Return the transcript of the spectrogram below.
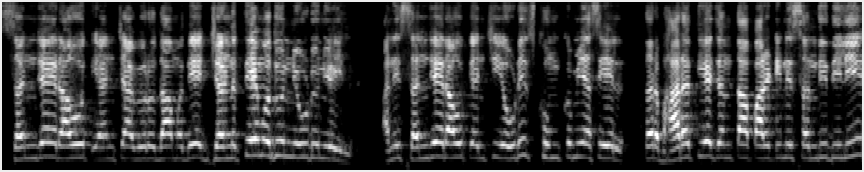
संजय राऊत यांच्या विरोधामध्ये जनतेमधून निवडून येईल. आणि संजय राऊत यांची एवढीच खुमखुमी असेल तर भारतीय जनता पार्टीने संधी दिली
